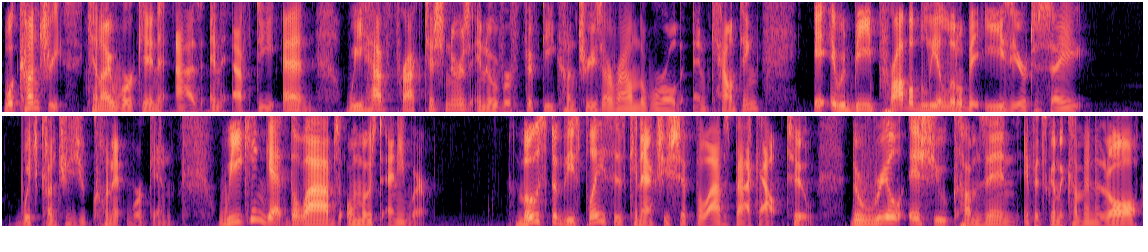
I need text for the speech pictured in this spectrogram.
what countries can I work in as an FDN? We have practitioners in over 50 countries around the world and counting. It, it, would be probably a little bit easier to say which countries you couldn't work in. We can get the labs almost anywhere. Most of these places can actually ship the labs back out too. The real issue comes in, if it's going to come in at all,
